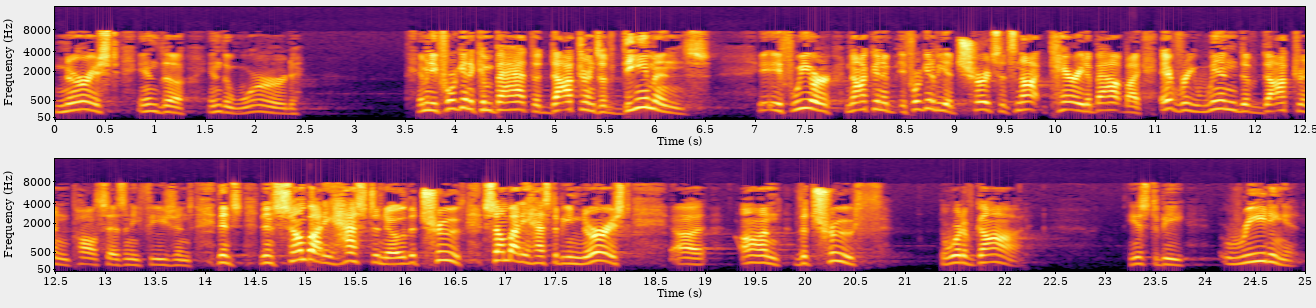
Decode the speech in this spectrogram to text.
nourished in the, in the Word. I mean, if we're going to combat the doctrines of demons, if we are not going to, if we're going to be a church that's not carried about by every wind of doctrine, Paul says in Ephesians, then, then somebody has to know the truth. Somebody has to be nourished uh, on the truth, the Word of God. He is to be reading it.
